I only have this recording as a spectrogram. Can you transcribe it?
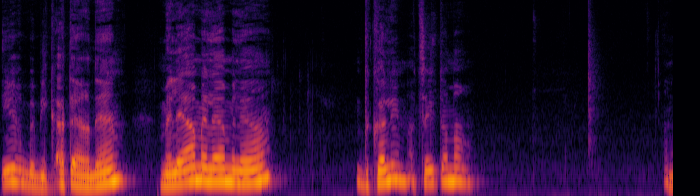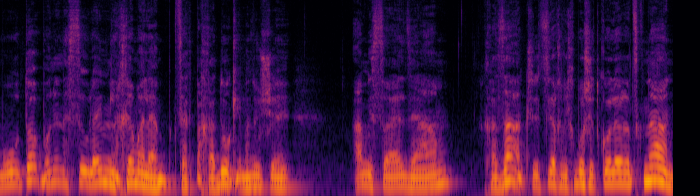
עיר בבקעת הירדן, מלאה מלאה מלאה דקלים, עצי תמר. אמרו, טוב, בואו ננסה אולי נלחם עליהם. קצת פחדו, כי הם ידעו שעם ישראל זה עם חזק, שהצליח לכבוש את כל ארץ כנען.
